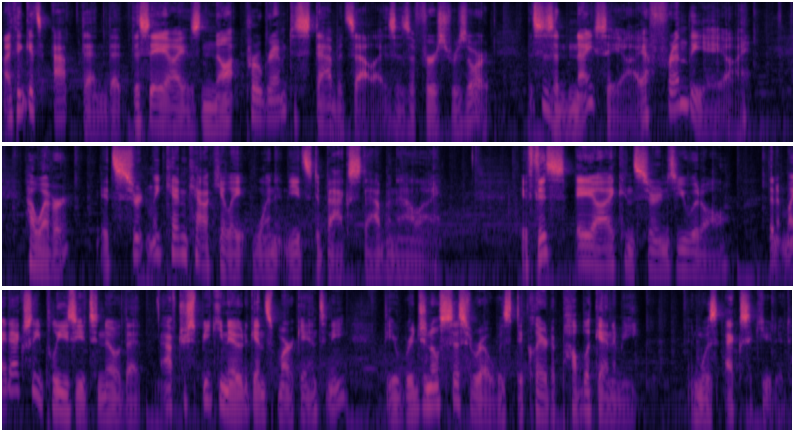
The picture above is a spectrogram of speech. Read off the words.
I think it's apt then that this AI is not programmed to stab its allies as a first resort. This is a nice AI, a friendly AI. However, it certainly can calculate when it needs to backstab an ally. If this AI concerns you at all, then it might actually please you to know that after speaking out against Mark Antony, the original Cicero was declared a public enemy and was executed.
